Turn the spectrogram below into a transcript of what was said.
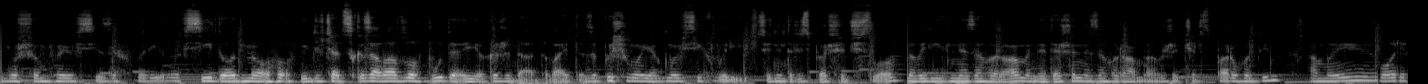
тому що ми всі захворіли, всі до одного. І дівчата сказали, а влог буде. І я кажу, да, давайте запишемо, як ми всі хворіємо. Сьогодні 31 число. Новий рік не за горами, не те, що не за горами, а вже через пару годин. А ми хворі.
